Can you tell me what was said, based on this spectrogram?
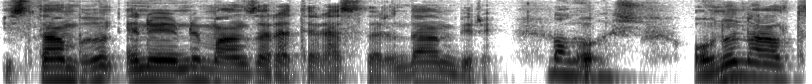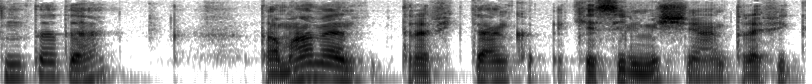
İstanbul'un en önemli manzara teraslarından biri. Bomboş. O- onun altında da tamamen trafikten kesilmiş yani trafik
